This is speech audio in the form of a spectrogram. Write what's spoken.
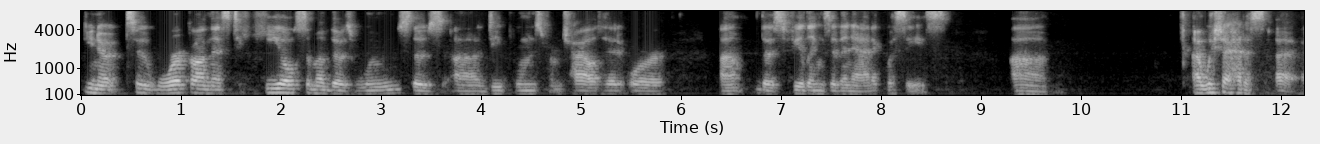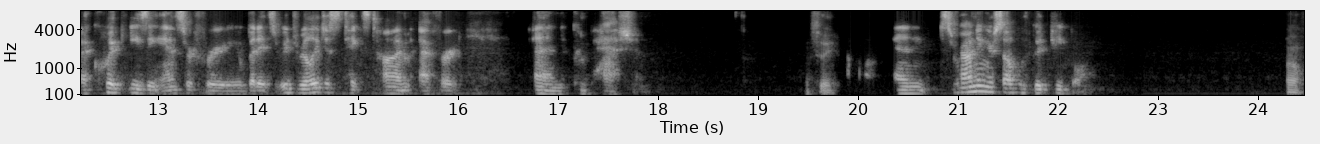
you know to work on this to heal some of those wounds, those uh, deep wounds from childhood, or um, those feelings of inadequacies. Um, I wish I had a quick, easy answer for you, but it's it really just takes time, effort, and compassion, I see. and surrounding yourself with good people. Oh.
